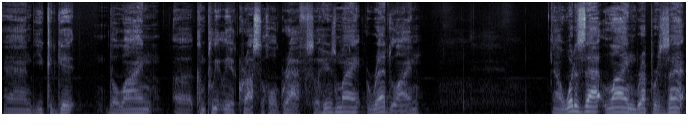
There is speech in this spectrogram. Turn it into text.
And you could get the line uh, completely across the whole graph. So here's my red line. Now, what does that line represent?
